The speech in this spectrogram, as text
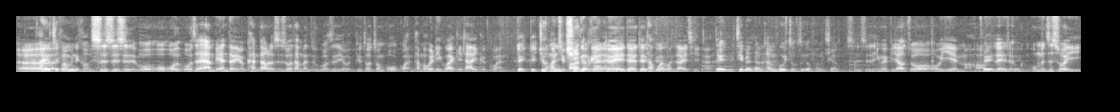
呃，还有这方面的考虑。是是是，我我我我在 Ambiente 有看到的是说，他们如果是有，比如说中国馆，他们会另外给他一个馆，对对，就把你区隔开来，对对对，他不会混在一起的，对，基本上他们会走这个方向。是是，因为比较做 OEM 嘛，哈，对对对，我们之所以。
